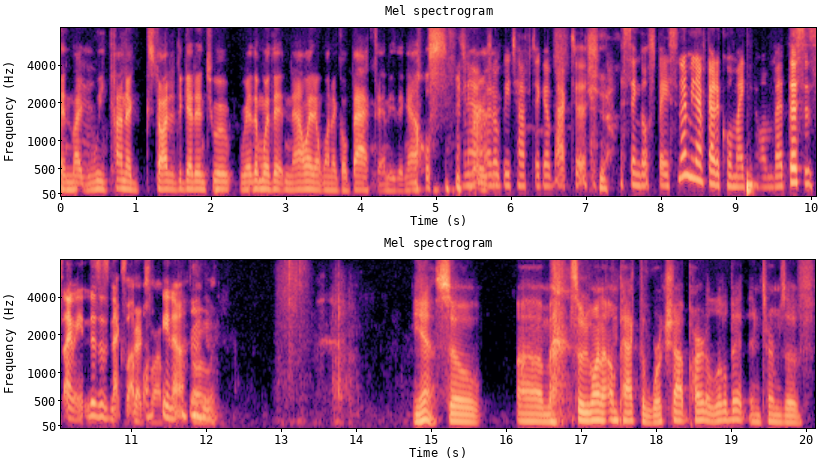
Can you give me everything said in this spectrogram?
and like Yeah. we kind of started to get into a rhythm with it and now I don't want to go back to anything else. It's I know crazy. it'll be tough to go back to Yeah. a single space. And I mean, I've got a cool mic at home, but this is, I mean, this is next level. Next level. You know, Totally. Yeah. So, um, so we want to unpack the workshop part a little bit in terms of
